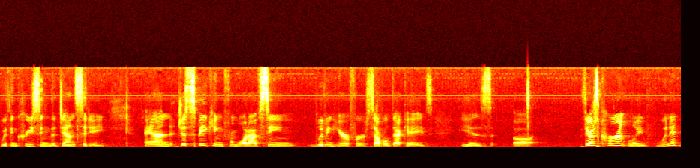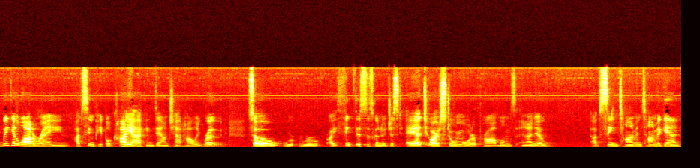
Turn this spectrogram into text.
with increasing the density. And just speaking from what I've seen living here for several decades, is, uh, there's currently, when it, we get a lot of rain, I've seen people kayaking down Chat Holley Road. So we're, we're, I think this is gonna just add to our stormwater problems, and I know, I've seen time and time again,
